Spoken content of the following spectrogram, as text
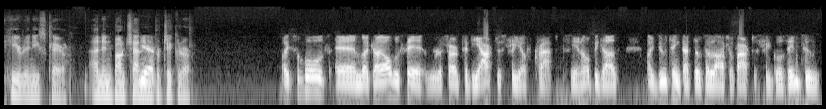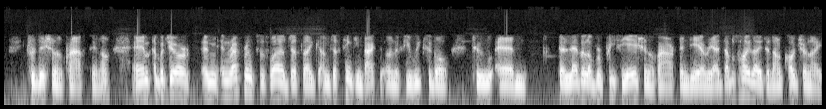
here in East Clare and in Mount Shannon Yeah. in particular. I suppose, um, like I always say, refer to the artistry of crafts, you know, because I do think that there's a lot of artistry goes into traditional crafts, you know. Um, but you're in, in reference as well, just like I'm just thinking back on a few weeks ago to um, the level of appreciation of art in the area that was highlighted on Culture Night.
